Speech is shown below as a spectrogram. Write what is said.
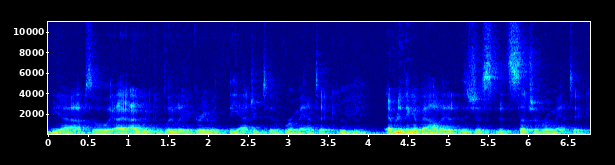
Yeah, absolutely. I, I would completely agree with the adjective romantic. Mm-hmm. Everything about it is just, it's such a romantic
